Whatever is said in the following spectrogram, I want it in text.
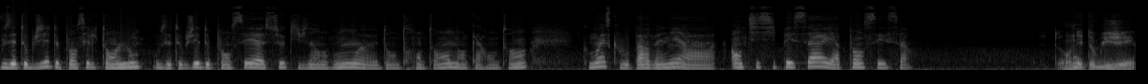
vous êtes obligé de penser le temps long. Vous êtes obligé de penser à ceux qui viendront euh, dans 30 ans, dans 40 ans. Comment est-ce que vous parvenez à anticiper ça et à penser ça On est obligé.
